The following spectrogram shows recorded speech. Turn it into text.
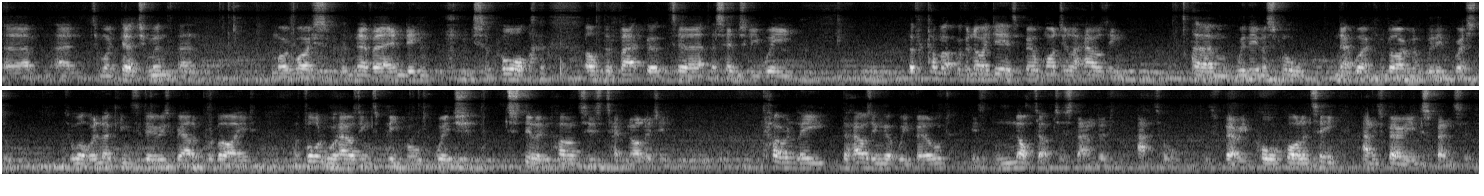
um, and to my detriment, and my wife's never-ending support of the fact that uh, essentially we have come up with an idea to build modular housing um, within a small network environment within Bristol. So what we're looking to do is be able to provide affordable housing to people which still enhances technology. Currently, the housing that we build is not up to standard at all. It's very poor quality and it's very expensive.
